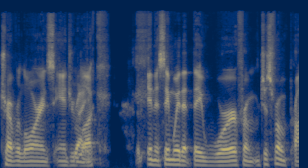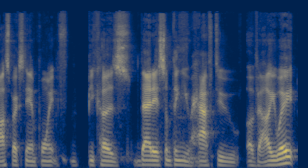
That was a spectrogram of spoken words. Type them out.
Trevor Lawrence, Andrew right. Luck in the same way that they were from just from a prospect standpoint, because that is something you have to evaluate.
